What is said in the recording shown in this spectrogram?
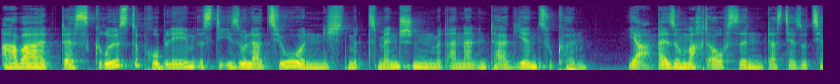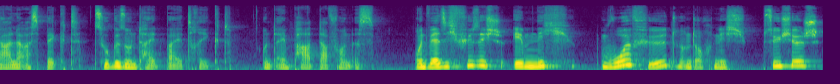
aber das größte Problem ist die Isolation, nicht mit Menschen, mit anderen interagieren zu können. Ja, also macht auch Sinn, dass der soziale Aspekt zur Gesundheit beiträgt und ein Part davon ist. Und wer sich physisch eben nicht wohlfühlt und auch nicht psychisch,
